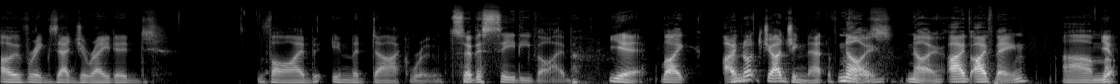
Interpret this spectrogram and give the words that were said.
over exaggerated vibe in the dark room. So the seedy vibe, Yeah. like I'm not judging that, of No, course. no. I've I've been. Um, Yep.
